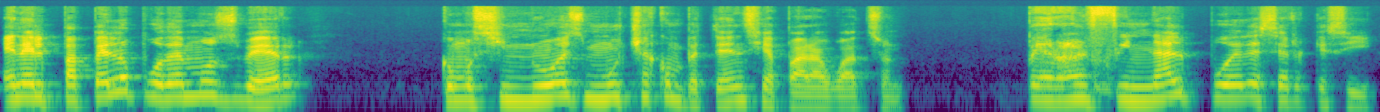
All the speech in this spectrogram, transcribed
en el papel lo podemos ver como si no es mucha competencia para Watson, pero al final puede ser que sí.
